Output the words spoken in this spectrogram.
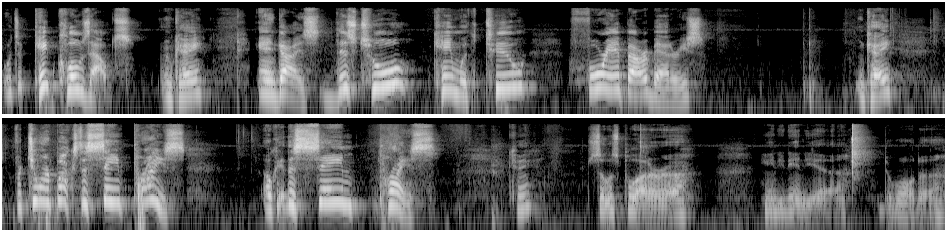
What's it? Cape Closeouts. Okay, and guys, this tool came with two four amp hour batteries. Okay, for two hundred bucks, the same price. Okay, the same price. Okay, so let's pull out our uh, handy dandy uh, DeWalt.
